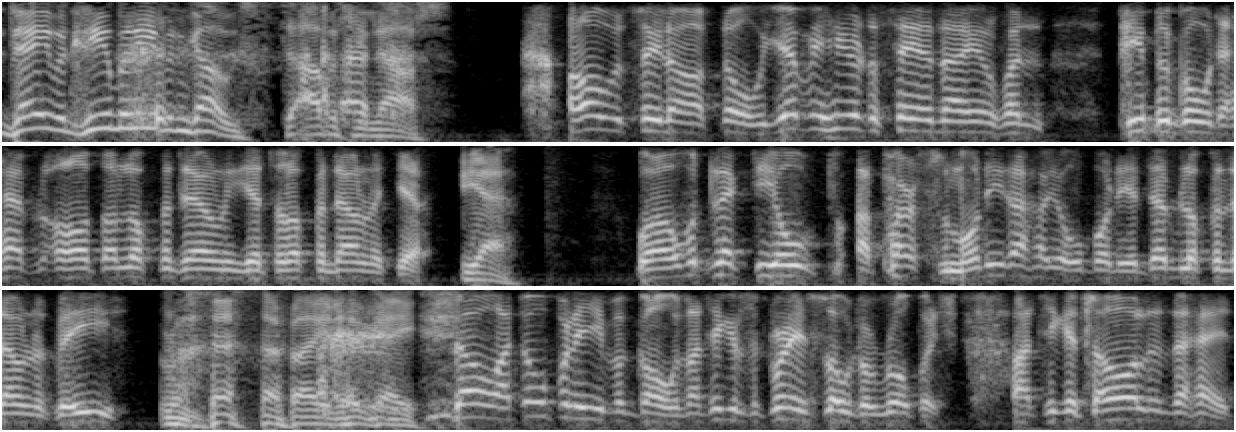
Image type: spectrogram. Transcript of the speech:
David, do you believe in ghosts? Obviously not. Obviously not, no. You ever hear the saying, Niall, when people go to heaven, oh, they're looking down at you, they're looking down at you. Yeah. Well, I would like the old a person money, that high old money, and them looking down at me. right. Okay. No, I don't believe in ghosts. I think it's a great load of rubbish. I think it's all in the head.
